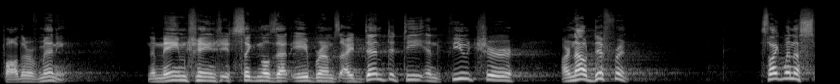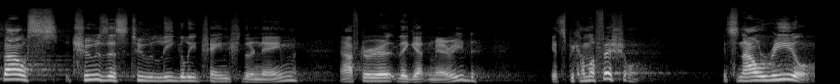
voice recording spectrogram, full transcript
father of many. The name change, it signals that Abram's identity and future are now different. It's like when a spouse chooses to legally change their name after they get married, it's become official. It's now real.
